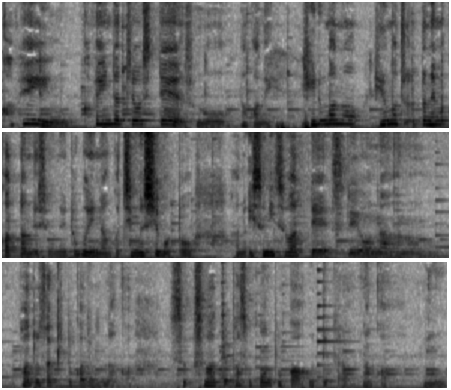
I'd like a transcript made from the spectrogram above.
カフェインカフェイン立ちをしてそのなんかね昼間の昼間ずっと眠かったんですよね。特になんか事務仕事あの椅子に座ってするようなあのパート先とかでもなんか座ってパソコンとか打ってたらなんかもう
